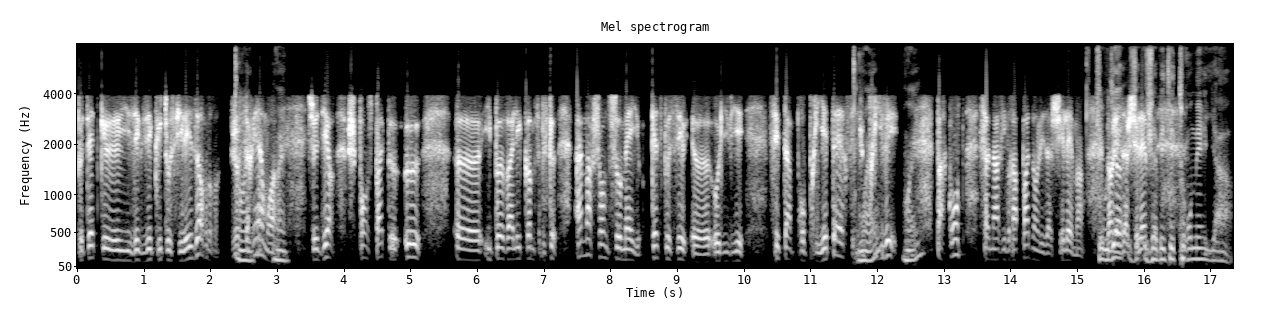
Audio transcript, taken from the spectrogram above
peut-être qu'ils exécutent aussi les ordres. Je ne sais rien moi. Je veux dire, je pense pas que eux, euh, ils peuvent aller comme ça. Parce que un marchand de sommeil, qu'est-ce que c'est, euh, Olivier? C'est un propriétaire, c'est du privé. Par contre, ça n'arrivera pas dans les HLM. Hein. j'avais été tourné il y a,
